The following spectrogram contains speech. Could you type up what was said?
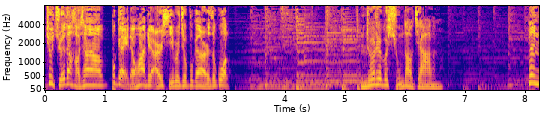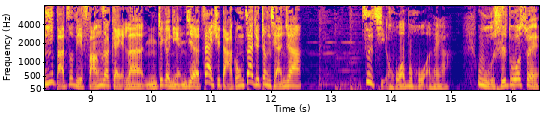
就觉得好像要不给的话，这儿媳妇就不跟儿子过了。你说这不熊到家了吗？那你把自己房子给了，你这个年纪了，再去打工，再去挣钱去，自己活不活了呀？五十多岁，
